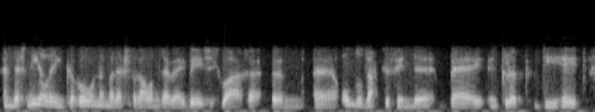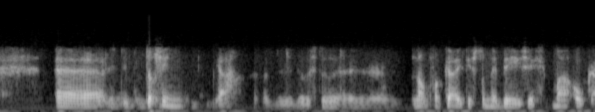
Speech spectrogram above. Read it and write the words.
En dat is niet alleen corona, maar dat is vooral omdat wij bezig waren uh, onderdak te vinden bij een club die heet. Uh, er zijn, ja, er is de Land van Kuik is ermee bezig, maar ook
